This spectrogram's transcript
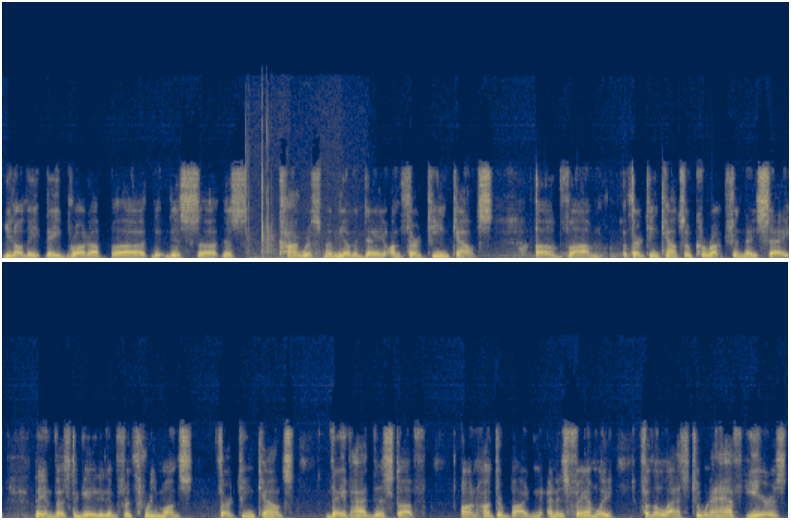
You know, they they brought up uh, this uh, this congressman the other day on 13 counts of um, 13 counts of corruption. They say they investigated him for three months, 13 counts. They've had this stuff on Hunter Biden and his family for the last two and a half years,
